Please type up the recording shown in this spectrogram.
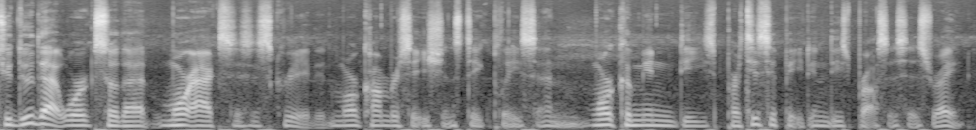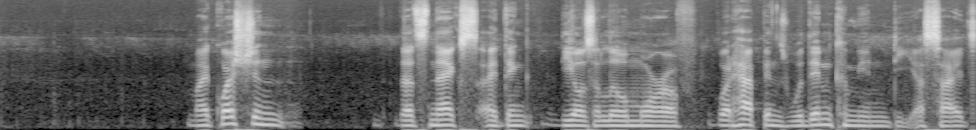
to do that work so that more access is created, more conversations take place, and more communities participate in these processes. Right. My question that's next, I think, deals a little more of what happens within community aside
